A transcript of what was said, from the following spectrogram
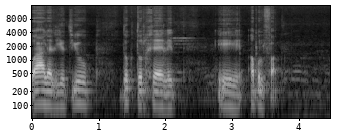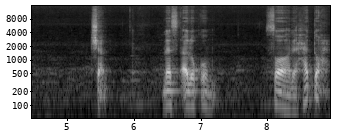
وعلى اليوتيوب دكتور خالد إيه أبو الفضل. شان نسألكم صالح الدعاء.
